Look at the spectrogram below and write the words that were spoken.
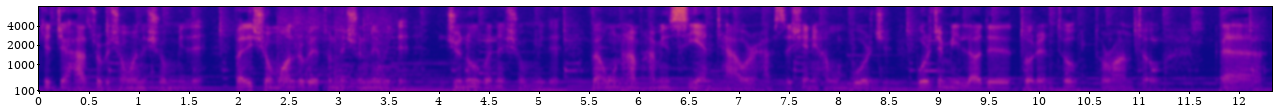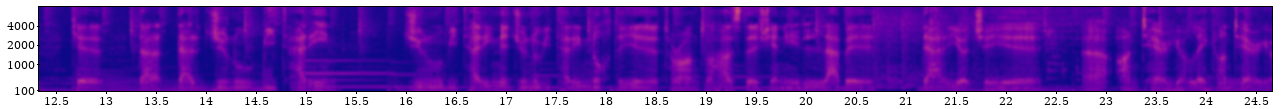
که جهت رو به شما نشون میده ولی شمال رو بهتون نشون نمیده جنوب نشون میده. و اون هم همین CN Tower هستش یعنی همون برج برج میلاد تورنتو تورانتو که در, در جنوبی ترین جنوبی ترین جنوبی ترین نقطه تورانتو هستش یعنی لب دریاچه آنتریو Lake Ontario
